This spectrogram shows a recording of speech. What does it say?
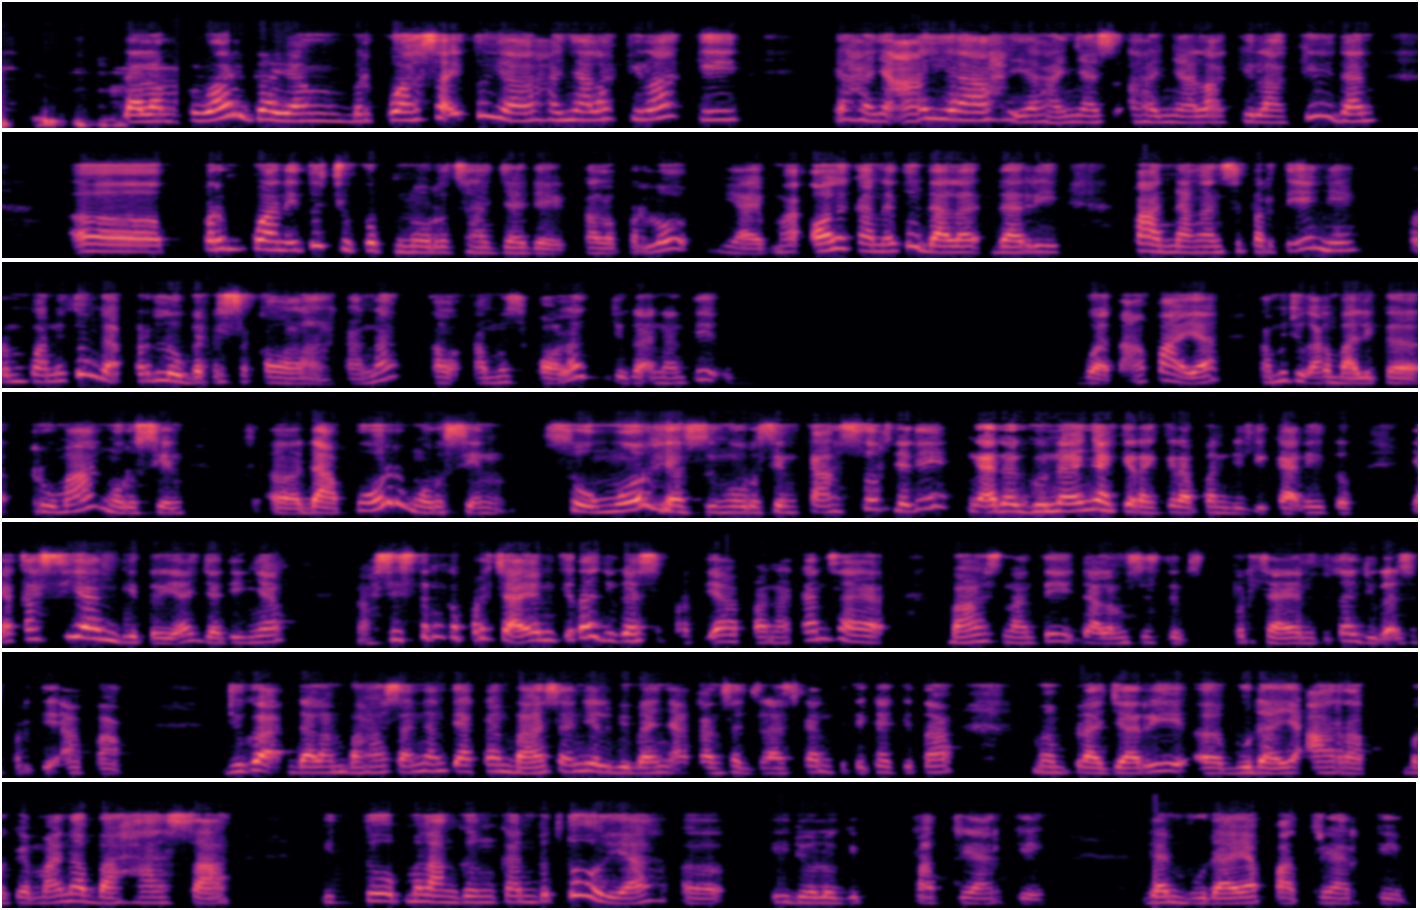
dalam keluarga yang berkuasa itu ya hanya laki-laki, ya hanya ayah, ya hanya hanya laki-laki dan uh, perempuan itu cukup menurut saja deh. Kalau perlu ya oleh karena itu dari pandangan seperti ini perempuan itu nggak perlu bersekolah karena kalau kamu sekolah juga nanti buat apa ya? Kamu juga kembali ke rumah ngurusin uh, dapur, ngurusin sumur, ya ngurusin kasur. Jadi nggak ada gunanya kira-kira pendidikan itu. Ya kasihan gitu ya jadinya. Nah sistem kepercayaan kita juga seperti apa? Nah kan saya bahas nanti dalam sistem kepercayaan kita juga seperti apa. Juga dalam bahasannya nanti akan bahasannya lebih banyak akan saya jelaskan ketika kita mempelajari uh, budaya Arab. Bagaimana bahasa itu melanggengkan betul ya uh, ideologi patriarki dan budaya patriarki.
